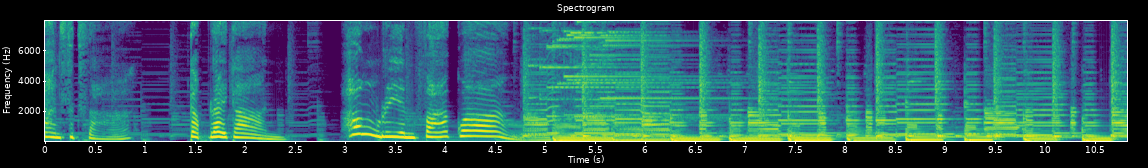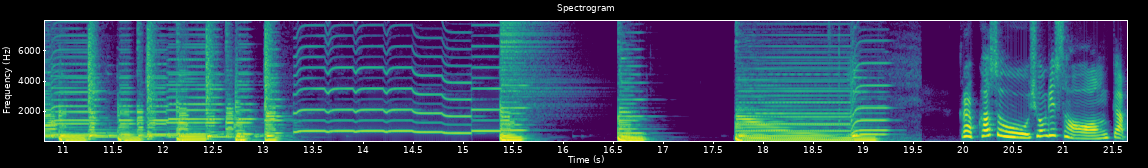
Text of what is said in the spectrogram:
การศึกษา กับรายการ ห้องเรียนฟ้ากว้าง ลับเข้าสู่ช่วงที่ 2 กับ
